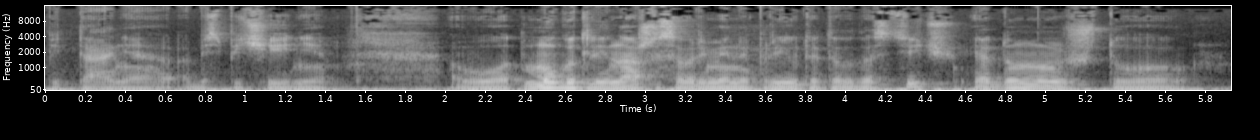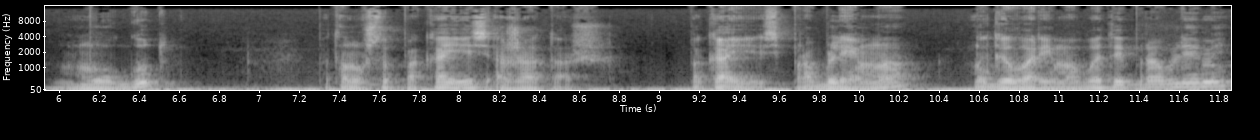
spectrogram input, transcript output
питания, обеспечения. Вот. Могут ли наши современные приюты этого достичь? Я думаю, что могут, потому что пока есть ажиотаж, пока есть проблема, мы говорим об этой проблеме,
